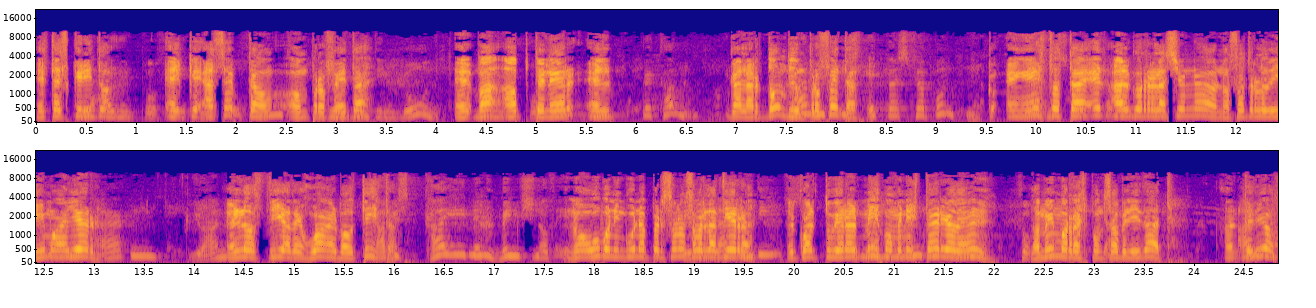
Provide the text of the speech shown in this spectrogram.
está escrito, el que acepta a un, profeta va a obtener el galardón de un profeta. En esto está algo relacionado. Nosotros lo dijimos ayer. En los días de Juan el Bautista, no hubo ninguna persona sobre la tierra el cual tuviera el mismo ministerio de él la misma responsabilidad ante Dios.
